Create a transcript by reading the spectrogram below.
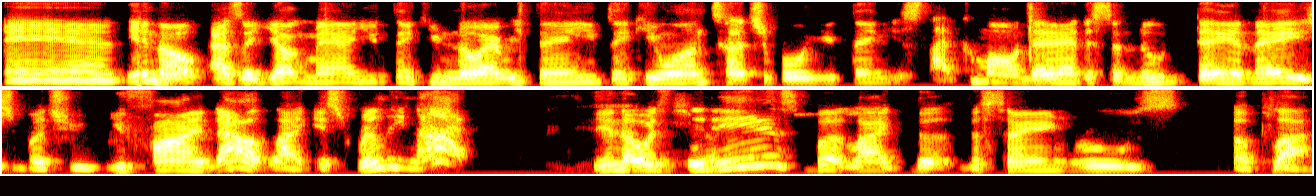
And you know, as a young man, you think you know everything, you think you're untouchable, you think it's like, come on, dad, it's a new day and age, but you you find out like it's really not. You know, it's, it is, but like the the same rules apply.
